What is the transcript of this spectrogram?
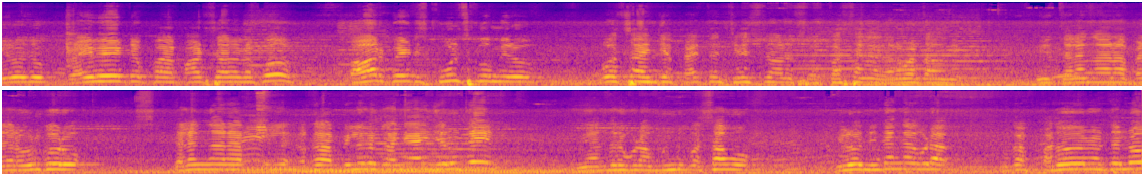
ఈరోజు ప్రైవేట్ పా- పాఠశాలలకు కార్పొరేట్ స్కూల్స్కు మీరు ప్రోత్సహించే ప్రయత్నం చేస్తున్నారు. స్పష్టంగా కనబడతా ఉంది. ఈ తెలంగాణ ప్రజలు ఊరుకోరు. తెలంగాణ పిల్ల ఒక పిల్లలకు అన్యాయం జరిగితే మీ అందరూ కూడా ముందుకు వస్తాము. ఈరోజు నిజంగా కూడా ఒక పదోన్నతలో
